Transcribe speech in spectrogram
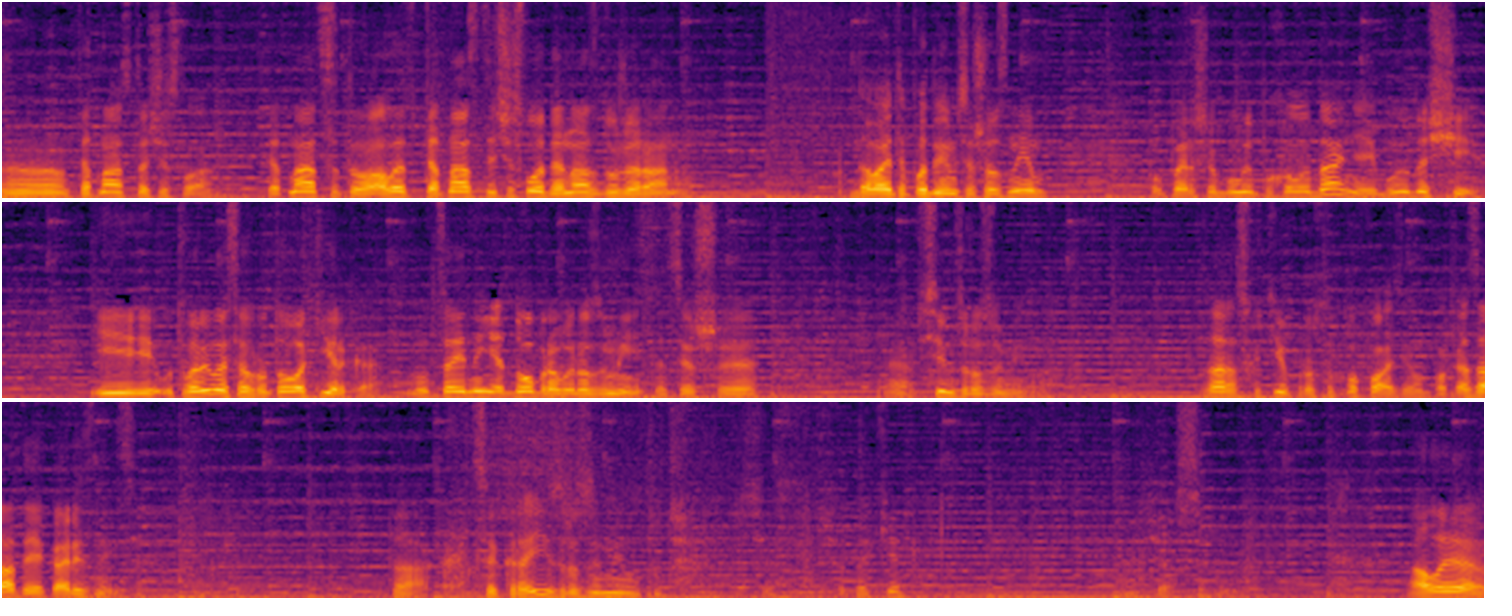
е, 15 числа. 15, але 15 число для нас дуже рано. Давайте подивимося, що з ним. По-перше, були похолодання і були дощі. І утворилася ґрунтова кірка. Ну, це не є добре, ви розумієте. Це ж е, е, всім зрозуміло. Зараз хотів просто по фазі вам показати, яка різниця. Так, це краї, зрозуміло тут. Все, що таке. Зараз. Але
